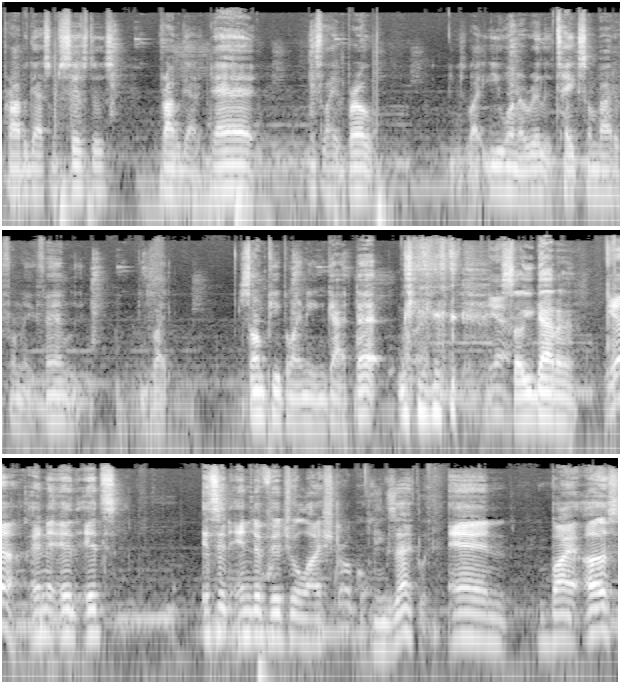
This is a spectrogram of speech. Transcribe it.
probably got some sisters, probably got a dad. It's like, bro, it's like you want to really take somebody from their family. It's like some people ain't even got that. yeah So you gotta yeah and it, it's it's an individualized struggle exactly. and by us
